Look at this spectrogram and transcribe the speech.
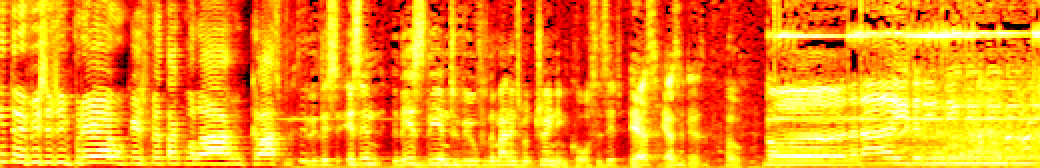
Entrevista de emprego, que é espetacular, um clássico. This is in, it is the interview for the management training course, is it? Yes, yes, it is. Oh. Good night. Ding, ding, ding.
